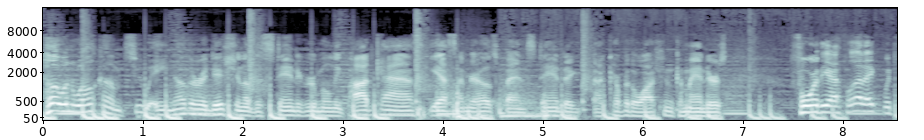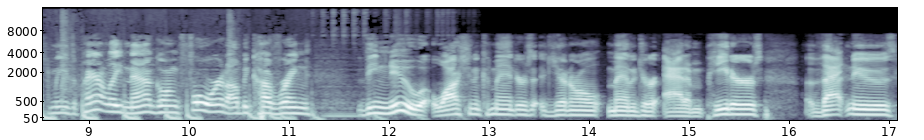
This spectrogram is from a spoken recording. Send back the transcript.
Hello and welcome to another edition of the Standig Room Only podcast. Yes, I'm your host, Ben Standig. I cover the Washington Commanders for The Athletic, which means apparently now going forward, I'll be covering the new Washington Commanders general manager, Adam Peters. That news,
